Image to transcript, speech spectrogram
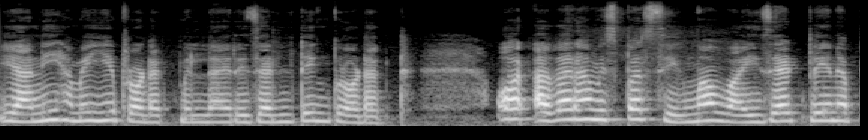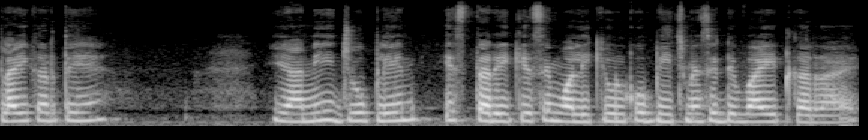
यानी हमें ये प्रोडक्ट मिल रहा है रिजल्टिंग प्रोडक्ट और अगर हम इस पर sigma Y Z plane apply करते हैं, यानी जो प्लेन इस तरीके से मॉलिक्यूल को बीच में से डिवाइड कर रहा है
